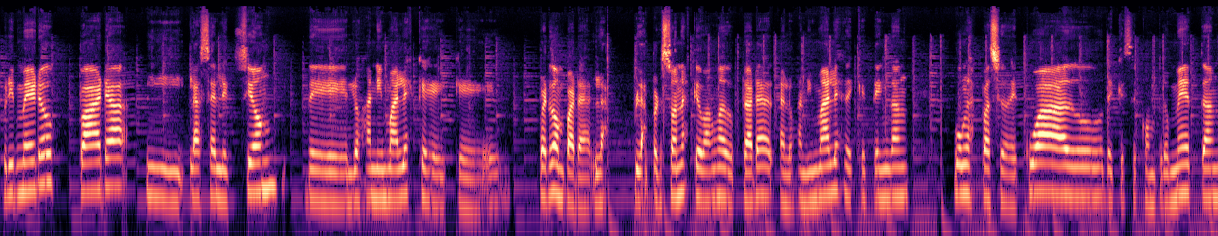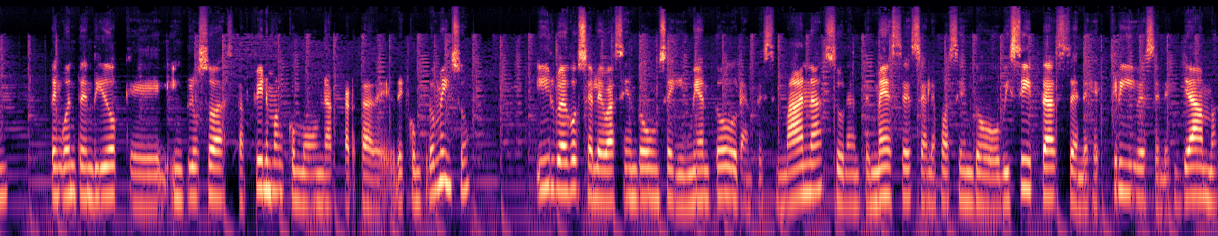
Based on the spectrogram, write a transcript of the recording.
Primero para la selección de los animales que, perdón, para las, personas que van a adoptar a, los animales, de que tengan un espacio adecuado, de que se comprometan. Tengo entendido que incluso hasta firman como una carta de, compromiso y luego se le va haciendo un seguimiento durante semanas, durante meses, se les va haciendo visitas, se les escribe, se les llama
